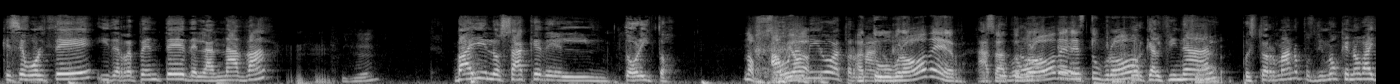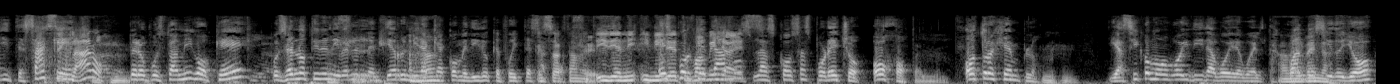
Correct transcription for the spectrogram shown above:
que se voltee y de repente de la nada vaya y lo saque del torito? No, pues, A un amigo o a tu hermano. A tu brother. A o sea, tu brother. es tu bro. Porque al final, pues tu hermano, pues ni modo que no vaya y te saque. Sí, claro. Pero pues tu amigo, ¿qué? Pues él no tiene nivel en el entierro y mira Ajá. que ha comedido que fue y te sacó. Exactamente. Y, de, ni- y ni es de tu porque familia damos es. las cosas por hecho. Ojo, Totalmente. otro ejemplo. Y así como voy de ida, voy de vuelta. A ver, ¿Cuándo he sido yo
